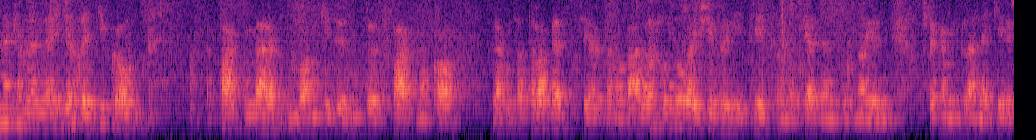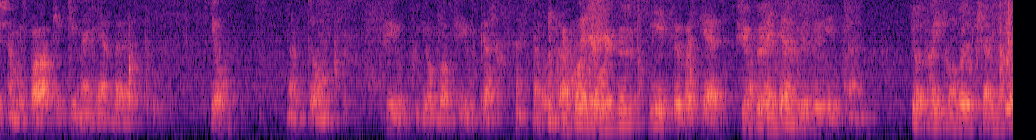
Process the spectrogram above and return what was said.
Nekem lenne egy, az egyik a fák, várban kidöntött fáknak a lehozatala, beszéltem a vállalkozóval, és jövő hét hétfőn vagy kedden tudna jönni. Most nekem itt lenne egy kérésem, hogy valaki kimenjen vele. Jó. Nem tudom, fiúk, jobban fiúk kell. Hétfő vagy kedd, azt egyet jövő héten. Jó, ha itthon vagyok, semmi. Jó,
